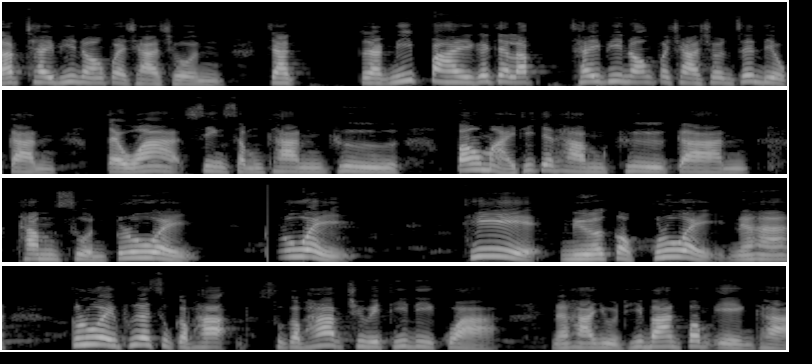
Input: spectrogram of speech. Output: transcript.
รับใช้พี่น้องประชาชน จากจากนี้ไปก็จะรับใช้พี่น้องประชาชนเช่นเดียวกัน แต่ว่าสิ่งสำคัญคือเป้าหมายที่จะทำคือการทำสวนกล้วย กล้วย ที่เหนือกว่ากล้วยนะคะกล้วยเพื่อสุขภาพสุขภาพชีวิตที่ดีกว่านะคะอยู่ที่บ้านป้อมเองค่ะ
